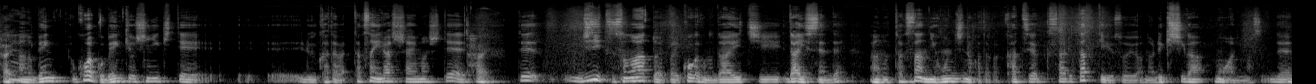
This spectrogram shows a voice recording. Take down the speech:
はいあの勉古学を勉強しに来ている方がたくさんいらっしゃいまして、はい。で事実その後やっぱり古学の第一第一線であのたくさん日本人の方が活躍されたっていうそういうあの歴史がもうありますんで、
